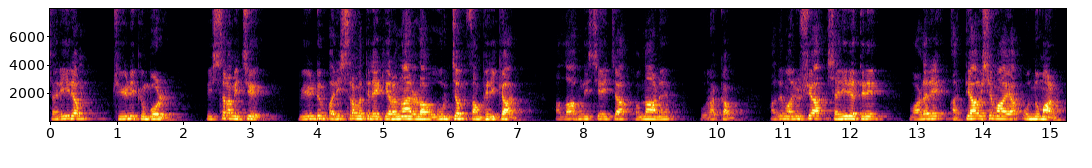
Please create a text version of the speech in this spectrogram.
ശരീരം ക്ഷീണിക്കുമ്പോൾ വിശ്രമിച്ച് വീണ്ടും പരിശ്രമത്തിലേക്ക് ഇറങ്ങാനുള്ള ഊർജം സംഭരിക്കാൻ അള്ളാഹു നിശ്ചയിച്ച ഒന്നാണ് ഉറക്കം. അത് മനുഷ്യ ശരീരത്തിന് വളരെ അത്യാവശ്യമായ ഒന്നുമാണ്.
